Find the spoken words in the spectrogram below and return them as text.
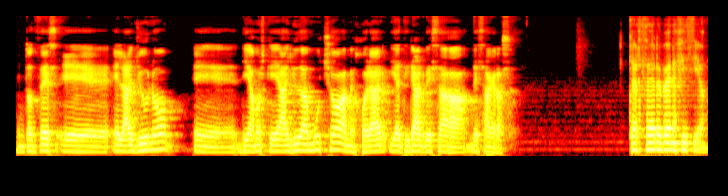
Entonces, eh, el ayuno eh, digamos que ayuda mucho a mejorar y a tirar de esa, de esa grasa. Tercer beneficio.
